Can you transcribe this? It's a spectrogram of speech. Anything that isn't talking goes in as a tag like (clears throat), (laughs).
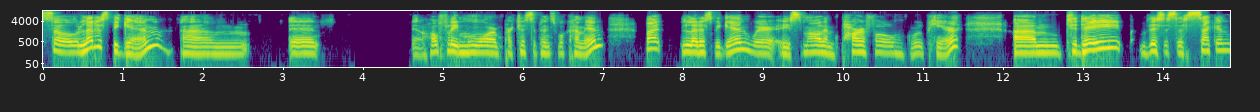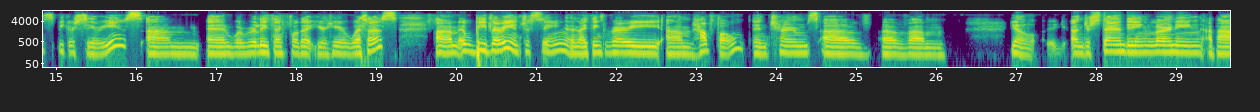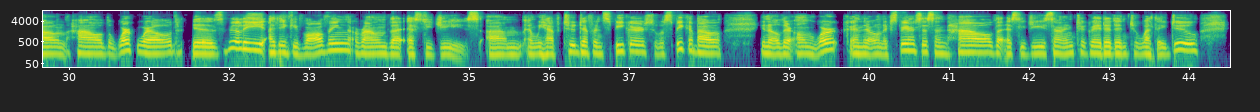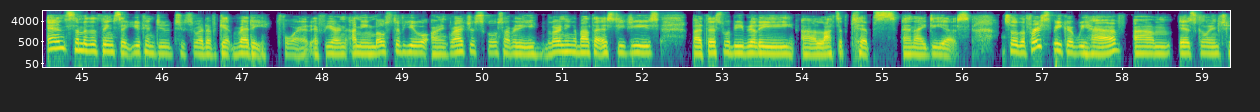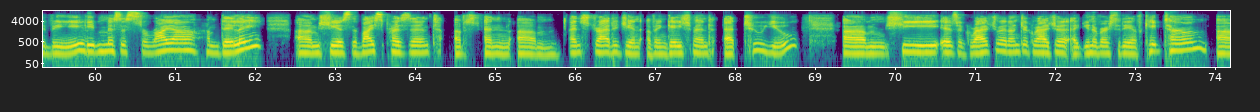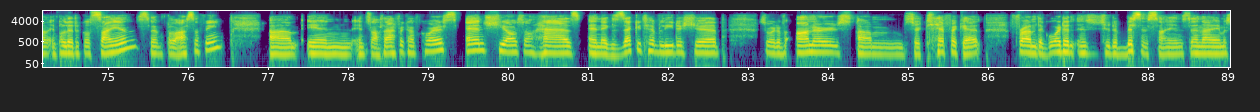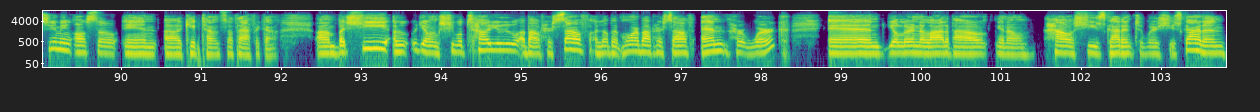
So let us begin. Um, and you know, hopefully more participants will come in, but let us begin. We're a small and powerful group here. Um, today, this is the second speaker series, um, and we're really thankful that you're here with us. Um, it will be very interesting and I think very um, helpful in terms of, of um, you know, eh, understanding, learning about how the work world is really, I think, evolving around the SDGs. Um, and we have two different speakers who will speak about, you know, their own work and their own experiences and how the SDGs are integrated into what they do and some of the things that you can do to sort of get ready for it. If you're, I mean, most of you are in graduate schools already learning about the SDGs, but this will be really uh, lots of tips and ideas. So the first speaker we have um, is going to be Mrs. Soraya Hamdaleh. Um, she is the Vice President of and um, and Strategy and of Engagement at 2U. Um, she is a graduate undergraduate at University of Cape Town uh, in political science and philosophy um, in, in South Africa, of course. And she also has an executive leadership sort of honors certificate from the Gordon Institute of Business Science, and I am assuming also in uh, Cape Town, South Africa. Um, but she, uh, you know, she will tell you about herself, a little bit more about herself and her work, and you'll learn a lot about, you know, how she's gotten to where she's gotten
